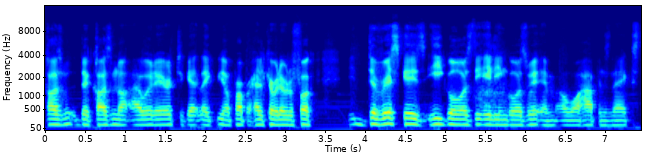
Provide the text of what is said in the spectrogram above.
Cosm- the cosmonaut out there to get like you know proper healthcare whatever the fuck the risk is he goes the alien goes with him and what happens next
